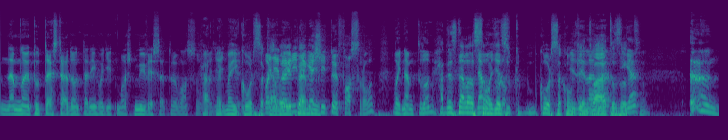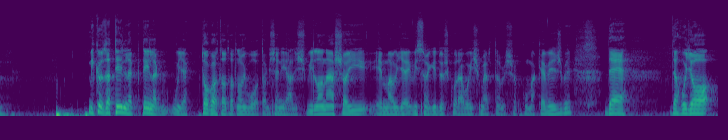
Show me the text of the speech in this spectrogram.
nem nagyon tudta ezt eldönteni, hogy itt most művészetről van szó. Hát vagy meg egy, melyik korszakában vagy egy éppen idegesítő mi? faszról, vagy nem tudom. Hát ez nála azt hiszem, hogy ez korszakonként változott. Igen. Miközben tényleg, tényleg ugye tagadhatatlan, hogy voltak zseniális villanásai, én már ugye viszonylag idős korában ismertem, és akkor már kevésbé, de, de hogy a,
